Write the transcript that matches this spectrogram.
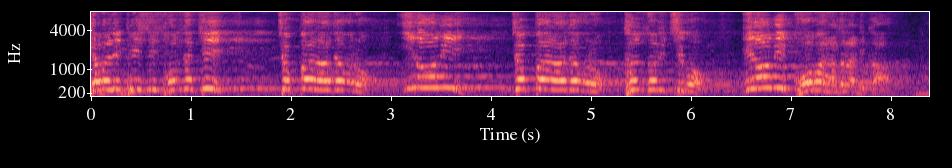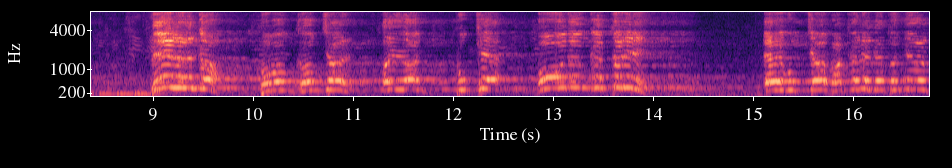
WPC 손석희 적반하장으로 이놈이 적반하장으로 큰소리치고 이놈이 고발하더라니까 왜 이러는가 법원 검찰 언론 국회 모든 것들이 애국자 박근혜 대통령을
